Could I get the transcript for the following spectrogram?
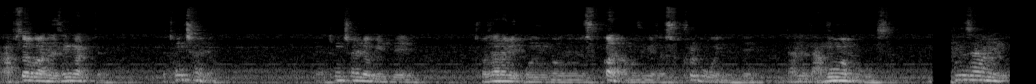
앞서가는 생각들, 통찰력, 네, 통찰력인데 저 사람이 보는 거는 숲과 나무 중에서 숲을 보고 있는데 나는 나무만 보고 있어. 항상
